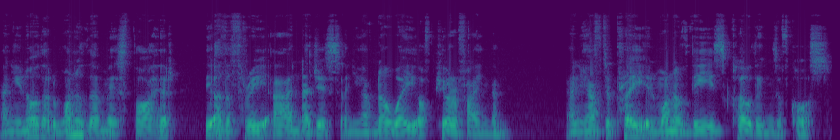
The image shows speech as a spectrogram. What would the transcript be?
and you know that one of them is tahir, the other three are najis and you have no way of purifying them. And you have to pray in one of these clothings, of course.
